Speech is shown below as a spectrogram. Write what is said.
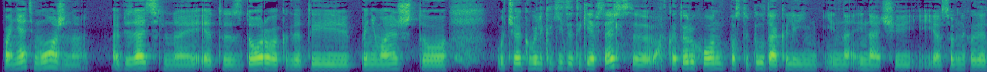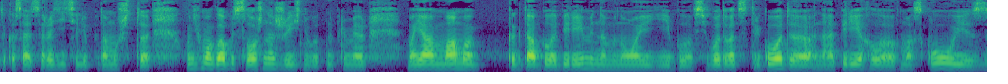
Понять можно, обязательно. Это здорово, когда ты понимаешь, что у человека были какие-то такие обстоятельства, в которых он поступил так или иначе, и особенно когда это касается родителей, потому что у них могла быть сложная жизнь. Вот, например, моя мама когда была беременна мной, ей было всего 23 года, она переехала в Москву из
